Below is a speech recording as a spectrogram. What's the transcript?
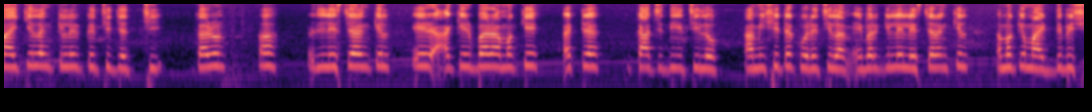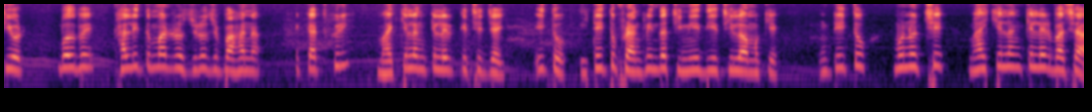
মাইকেল আঙ্কেলের কাছে যাচ্ছি। কারণ লেস্টার আঙ্কেল এর আগের বার আমাকে একটা কাজ দিয়েছিল, আমি সেটা করেছিলাম। এবার গেলে লেস্টার আঙ্কেল আমাকে মাইট দেবে শিওর বলবে, খালি তোমার রোজ রোজ বাহানা। এক কাজ করি মাইকেল আঙ্কেলের কাছে যাই। এই তো, এটাই তো ফ্র্যাঙ্কলিনদা চিনিয়ে দিয়েছিল আমাকে। এটাই তো মনে হচ্ছে মাইকেল আঙ্কেলের বাসা।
